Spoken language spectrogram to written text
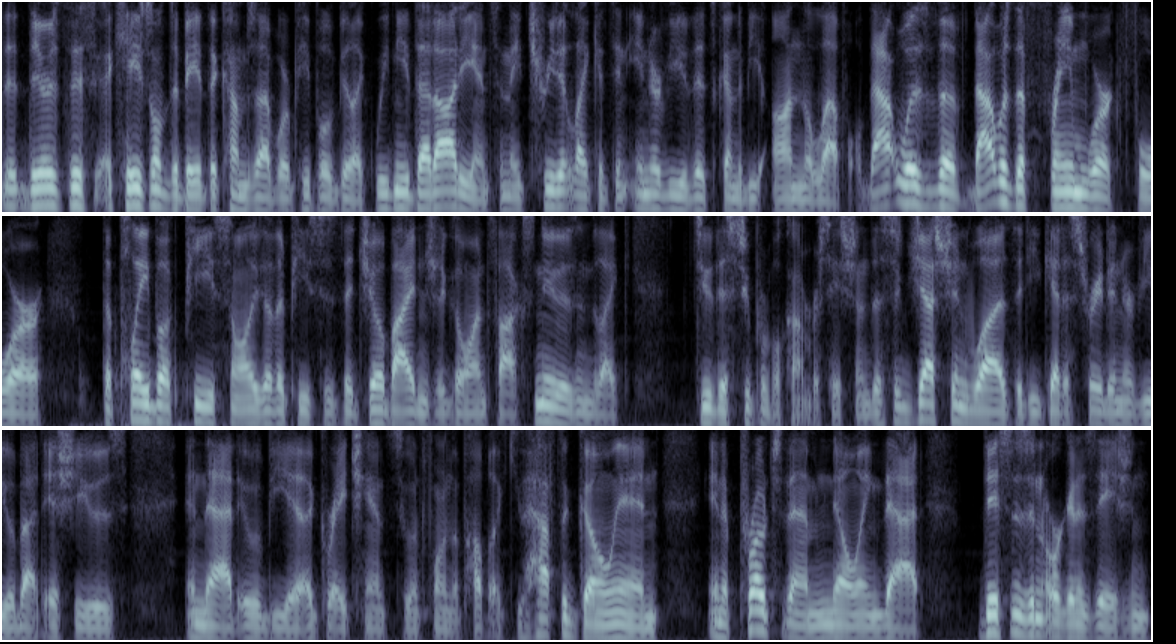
th- there's this occasional debate that comes up where people will be like, "We need that audience," and they treat it like it's an interview that's going to be on the level. That was the that was the framework for the playbook piece and all these other pieces that Joe Biden should go on Fox News and be like do this Super Bowl conversation. The suggestion was that he'd get a straight interview about issues and that it would be a great chance to inform the public. You have to go in and approach them knowing that this is an organization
